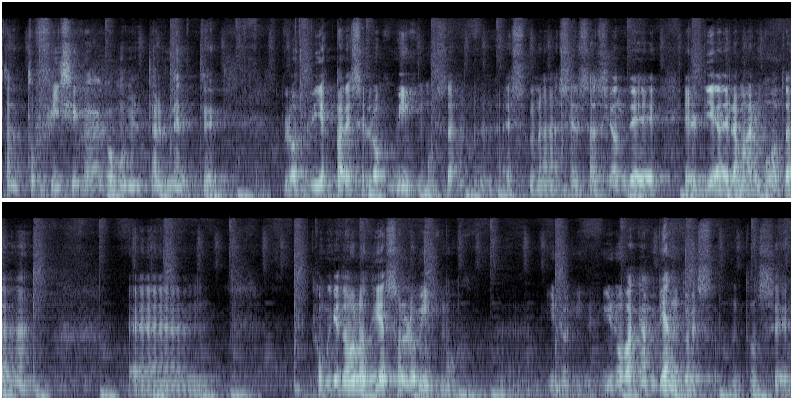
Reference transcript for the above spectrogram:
tanto física como mentalmente los días parecen los mismos, ¿eh? es una sensación de el día de la marmota, ¿eh? Eh, como que todos los días son lo mismo y no, y, no, va cambiando eso, entonces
